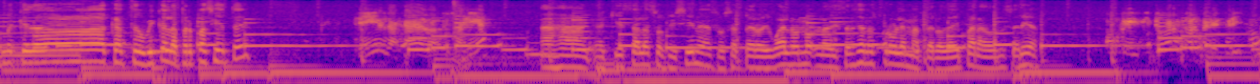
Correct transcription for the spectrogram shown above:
me queda acá, ¿te ubica la prepa 7? Sí, de acá de la artesanía. Ajá, aquí están las oficinas, o sea, pero igual no, no, la distancia no es problema, pero de ahí para dónde sería. Ok, si tú vas al periférico,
